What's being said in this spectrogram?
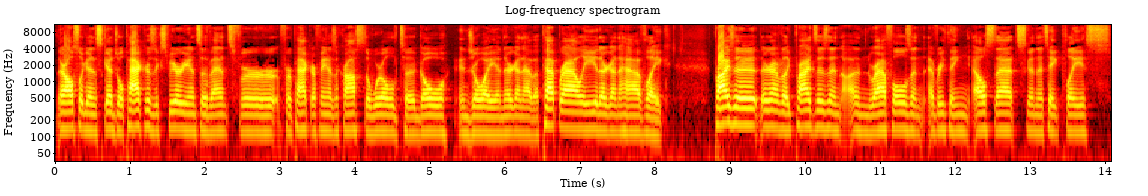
they're also going to schedule Packers experience events for, for Packer fans across the world to go enjoy. And they're going to have a pep rally. They're going to have like prizes. They're going to have like prizes and, and raffles and everything else that's going to take place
